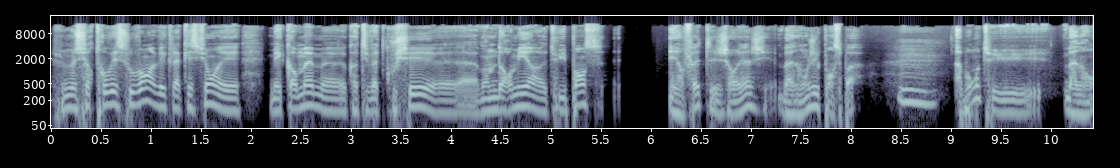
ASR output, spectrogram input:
je me suis retrouvé souvent avec la question, et, mais quand même, euh, quand tu vas te coucher, avant de dormir, tu y penses? Et en fait, je regarde, bah non, j'y pense pas. Hmm. Ah bon, tu, bah non.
